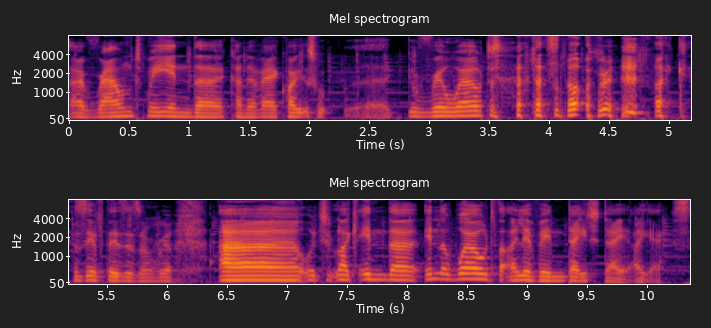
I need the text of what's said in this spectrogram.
around me in the kind of air quotes uh, real world. That's not like as if this isn't real. Uh which like in the in the world that i live in day to day i guess.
